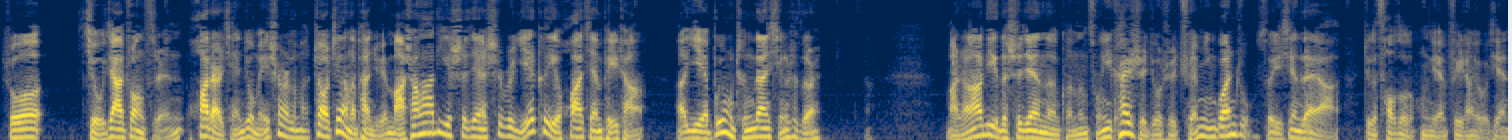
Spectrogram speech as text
说：“酒驾撞死人，花点钱就没事了吗？照这样的判决，玛莎拉蒂事件是不是也可以花钱赔偿啊？也不用承担刑事责任？”玛莎拉蒂的事件呢，可能从一开始就是全民关注，所以现在啊，这个操作的空间非常有限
